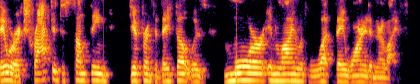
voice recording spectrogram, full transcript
they were attracted to something different that they felt was more in line with what they wanted in their life.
